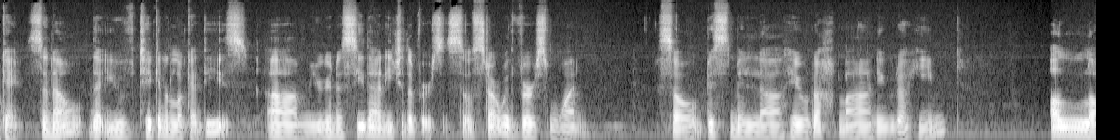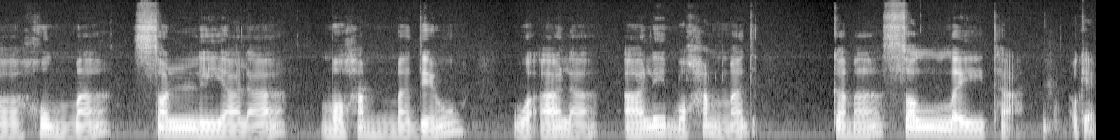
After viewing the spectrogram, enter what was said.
Okay, so now that you've taken a look at these, um, you're going to see that in each of the verses. So start with verse 1. So, Bismillahir Rahmanir Rahim. Allahumma salli ala Muhammadin wa ala ali Muhammad kama sallaita. Okay,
